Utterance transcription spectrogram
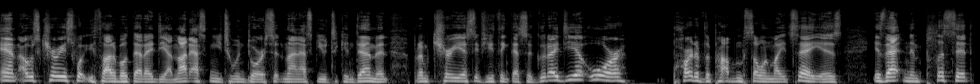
And I was curious what you thought about that idea. I'm not asking you to endorse it, I'm not asking you to condemn it, but I'm curious if you think that's a good idea or part of the problem someone might say is is that an implicit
